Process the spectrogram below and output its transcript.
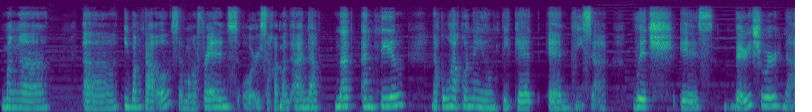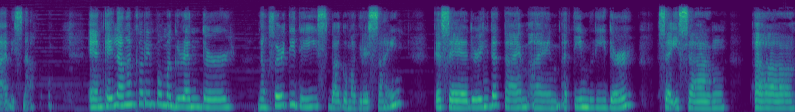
mga uh, ibang tao, sa mga friends or sa kamag-anak, not until nakuha ko na yung ticket and visa, which is very sure na alis na ako. And kailangan ko rin po mag-render ng 30 days bago mag-resign kasi during that time, I'm a team leader sa isang uh,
